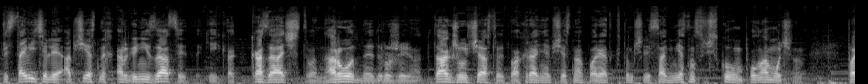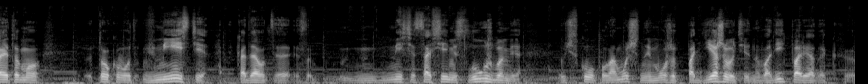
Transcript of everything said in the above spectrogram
Представители общественных организаций, такие как казачество, народная дружина, также участвуют в охране общественного порядка, в том числе совместно с участковым полномоченным. Поэтому только вот вместе, когда вот э, вместе со всеми службами участковый полномоченный может поддерживать и наводить порядок э,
